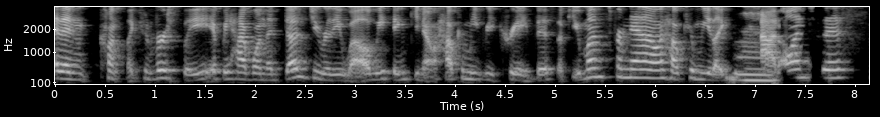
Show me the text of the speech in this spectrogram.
And then, con- like conversely, if we have one that does do really well, we think, you know, how can we recreate this a few months from now? How can we like mm. add on to this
